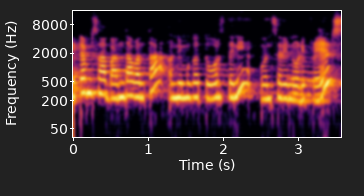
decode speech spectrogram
ಐಟಮ್ಸ ಬಂದಾವಂತ ನಿಮ್ಗೆ ತೋರಿಸ್ತೀನಿ. ಒಂದು ಸರಿ ನೋಡಿ ಫ್ರೆಂಡ್ಸ್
